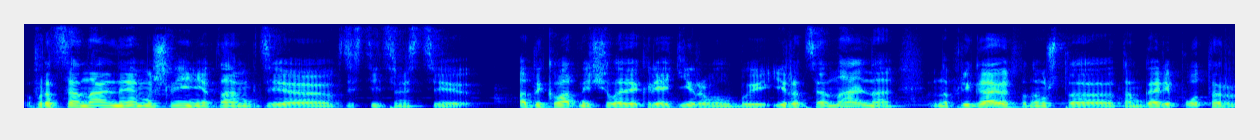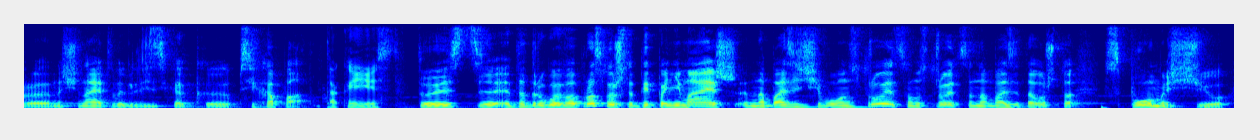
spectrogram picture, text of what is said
в рациональное мышление там, где в действительности адекватный человек реагировал бы иррационально, напрягают, потому что там Гарри Поттер э, начинает выглядеть как психопат. Так и есть. То есть это другой вопрос, потому что ты понимаешь, на базе чего он строится. Он строится на базе того, что с помощью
